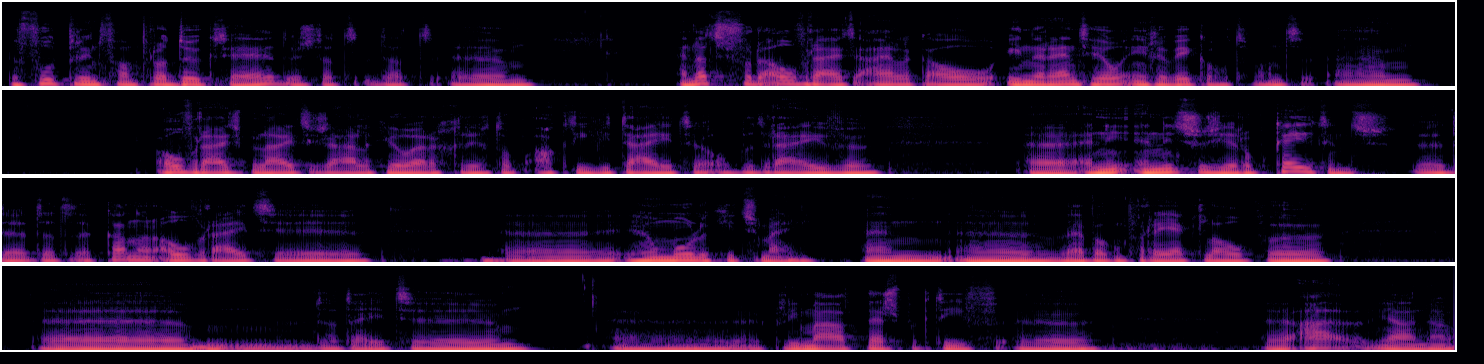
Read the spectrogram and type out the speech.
de footprint van producten. Hè? Dus dat, dat, ehm, en dat is voor de overheid eigenlijk al inherent heel ingewikkeld. Want ehm, overheidsbeleid is eigenlijk heel erg gericht op activiteiten, op bedrijven. eh, en, niet, zozeer op ketens. De- dat, daar kan een overheid eh, eh, heel moeilijk iets mee. En eh, we hebben ook een project lopen, eh, dat heet eh, eh, Klimaatperspectief. eh, ja, nou,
